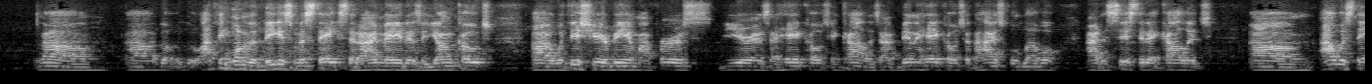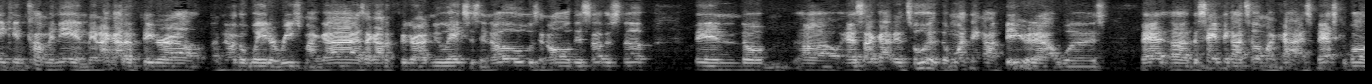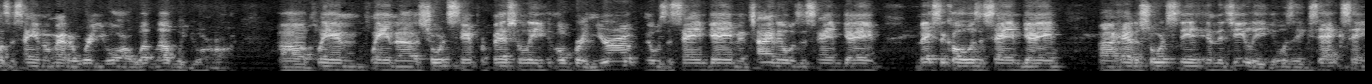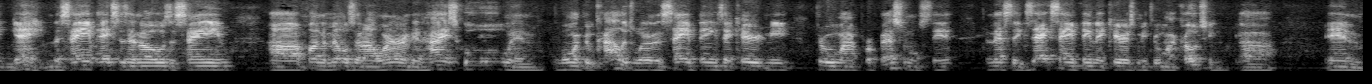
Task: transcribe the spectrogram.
Uh, uh, the, the, I think one of the biggest mistakes that I made as a young coach, uh, with this year being my first year as a head coach in college, I've been a head coach at the high school level. I'd assisted at college. Um, I was thinking coming in, man, I got to figure out another way to reach my guys. I got to figure out new X's and O's and all this other stuff. And the, uh, as I got into it, the one thing I figured out was that uh, the same thing I tell my guys: basketball is the same no matter where you are, what level you are on. Uh, playing playing a short stint professionally over in Europe, it was the same game. In China, it was the same game. Mexico was the same game. I had a short stint in the G League. It was the exact same game. The same X's and O's, the same uh, fundamentals that I learned in high school and going through college were the same things that carried me through my professional stint, and that's the exact same thing that carries me through my coaching. Uh, and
